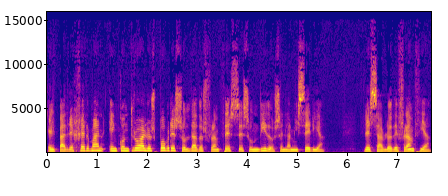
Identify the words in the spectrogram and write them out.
El padre Germán encontró a los pobres soldados franceses hundidos en la miseria. Les habló de Francia,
